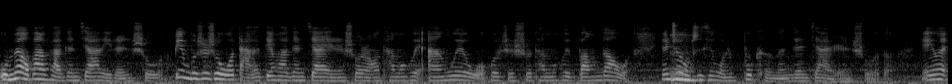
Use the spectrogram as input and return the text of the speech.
我没有办法跟家里人说，并不是说我打个电话跟家里人说，然后他们会安慰我，或者说他们会帮到我，因为这种事情我是不可能跟家里人说的，因为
